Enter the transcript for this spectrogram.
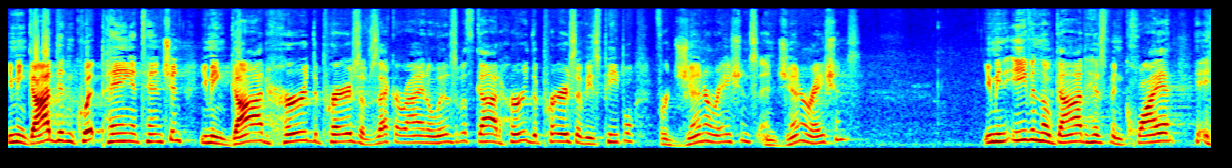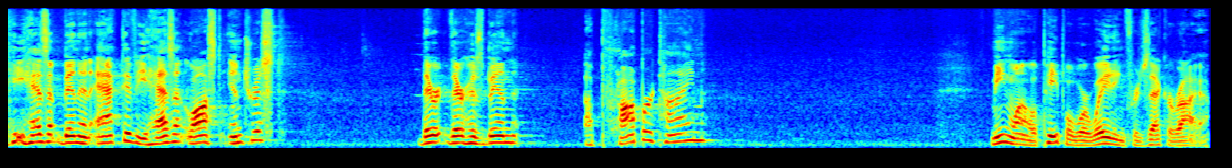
You mean God didn't quit paying attention? You mean God heard the prayers of Zechariah and Elizabeth? God heard the prayers of his people for generations and generations? You mean even though God has been quiet, he hasn't been inactive, he hasn't lost interest? There, there has been a proper time? Meanwhile, the people were waiting for Zechariah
